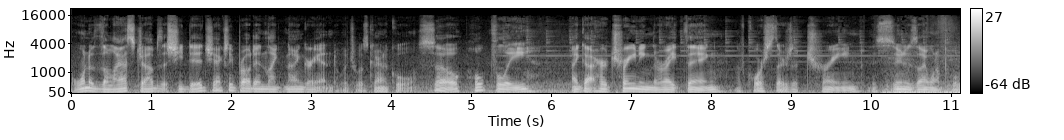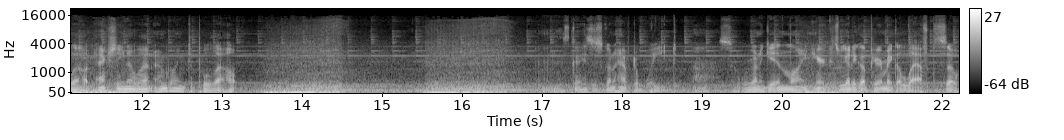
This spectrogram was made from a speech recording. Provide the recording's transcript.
one of the last jobs that she did, she actually brought in like nine grand, which was kind of cool. So hopefully I got her training the right thing. Of course, there's a train as soon as I want to pull out. Actually, you know what? I'm going to pull out. And this guy's just going to have to wait. So we're going to get in line here because we got to go up here and make a left. So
